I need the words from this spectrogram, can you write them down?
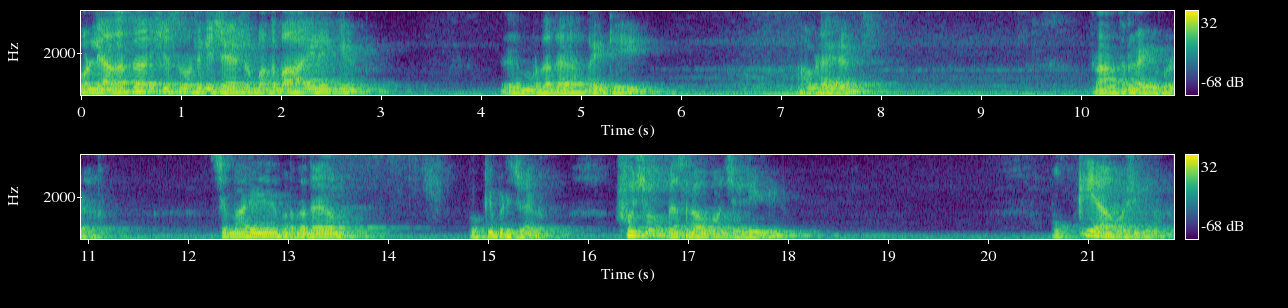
പള്ളി അകത്ത് ശുശ്രൂഷയ്ക്ക് ശേഷം മതബാഹയിലേക്ക് മൃതദേഹം കയറ്റി. അവിടെ പ്രാർത്ഥന കഴിയുമ്പോൾ ചെമ്മാരി മൃതദേഹം പൊക്കി പിടിച്ച് ഫുഷു ബെസ്ലോമോ ചൊല്ലി. പൊക്കി ആഘോഷിക്കുന്നുണ്ട്.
